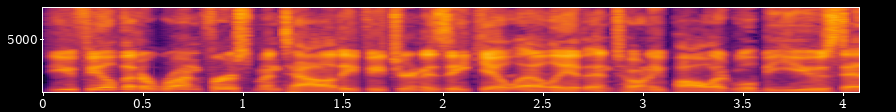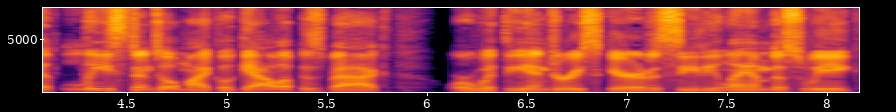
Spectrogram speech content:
do you feel that a run first mentality featuring Ezekiel Elliott and Tony Pollard will be used at least until Michael Gallup is back? Or with the injury scare to CeeDee Lamb this week,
